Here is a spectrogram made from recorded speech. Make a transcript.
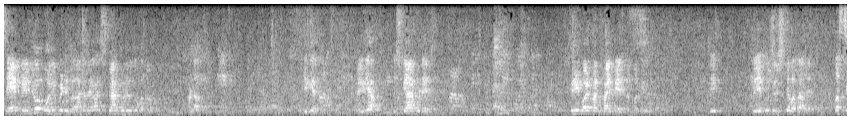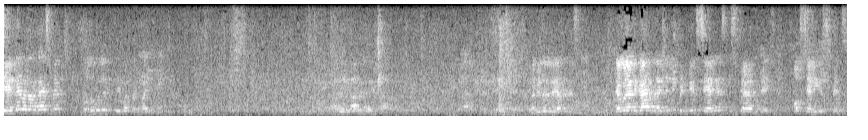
सेल वैल्यू और वॉल्यूम पे टिक लगाया था स्क्वायर फुटेज को मतलब हटा ठीक है? मिल गया? Square footage three point one five page number के ऊपर। ठीक? तो ये कुछ रिश्ते बता रहे हैं। बस सेल का ही बता रखा है इसमें। तो तो देखो यहाँ लिखा है relationship between sale and square footage और सेलिंग स्पेस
